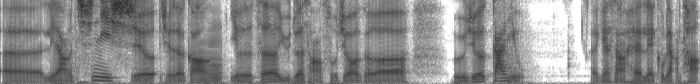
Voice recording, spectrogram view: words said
呃，两千年前后，就是讲有一只娱乐场所叫搿个环球嘉年华，辣盖上海来过两趟，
